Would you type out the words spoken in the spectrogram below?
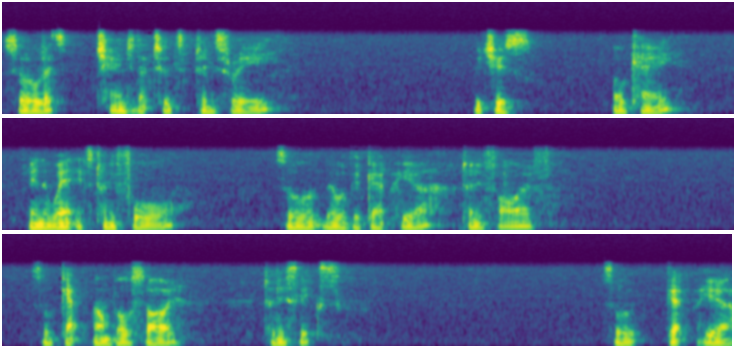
so let's change that to 23 which is okay. And when it's 24 so there will be a gap here. 25 so gap on both sides 26 so gap here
